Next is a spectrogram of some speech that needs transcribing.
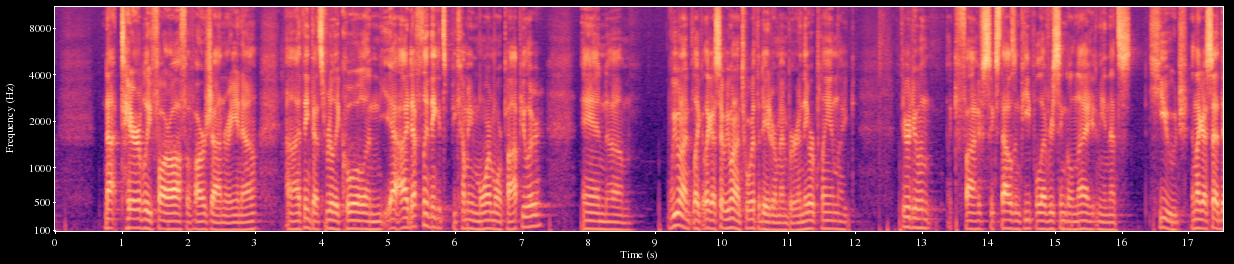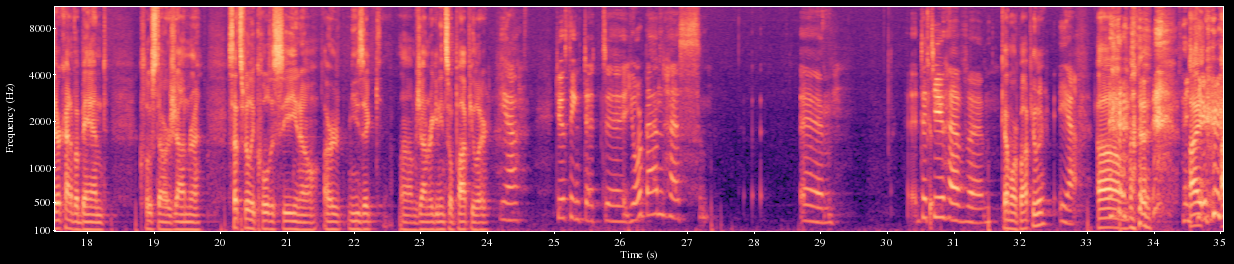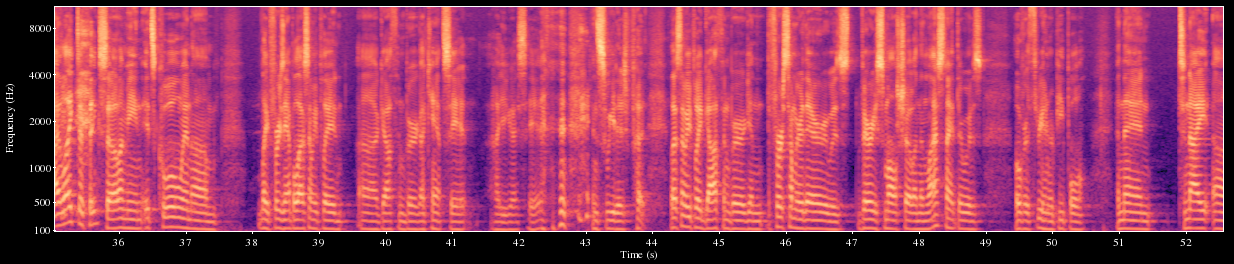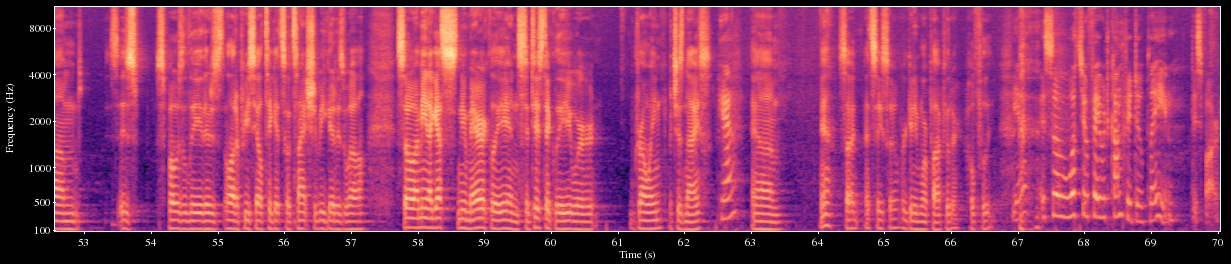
not terribly far off of our genre, you know? Uh, I think that's really cool. And yeah, I definitely think it's becoming more and more popular. And um, we went on, like, like I said, we went on tour with the Day to Remember and they were playing like, they were doing like five, 6,000 people every single night. I mean, that's huge. And like I said, they're kind of a band close to our genre. So that's really cool to see, you know, our music um, genre getting so popular. Yeah. Do you think that uh, your band has um, that you have? Um, Got more popular? yeah. Um, Thank I, you. I like to think so. I mean, it's cool when, um, like, for example, last time we played uh, Gothenburg, I can't say it how you guys say it in Swedish, but last time we played Gothenburg, and the first time we were there, it was very small show. And then last night, there was over 300 people. And then tonight um, is supposedly there's a lot of pre-sale tickets, so tonight should be good as well. So, I mean, I guess numerically and statistically, we're growing, which is nice. Yeah. Um, yeah, so I'd, I'd say so. We're getting more popular, hopefully. Yeah. so, what's your favorite country to play in this far?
